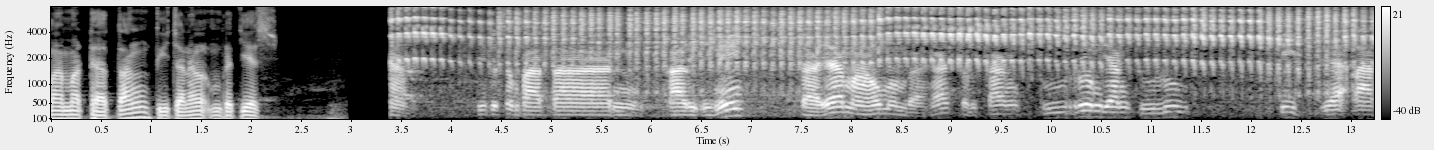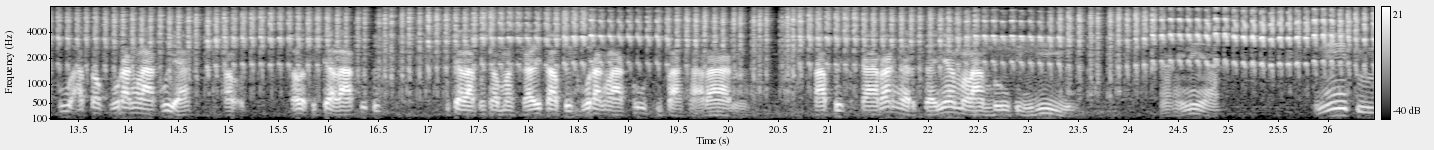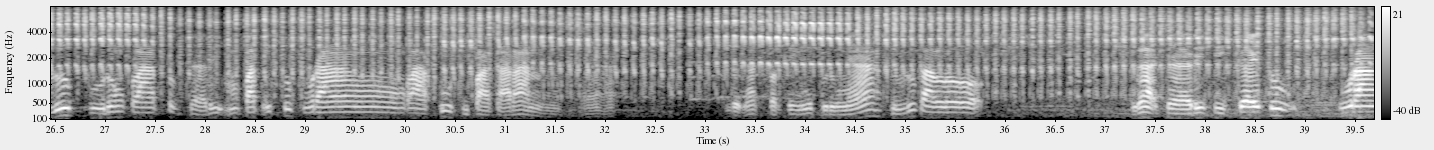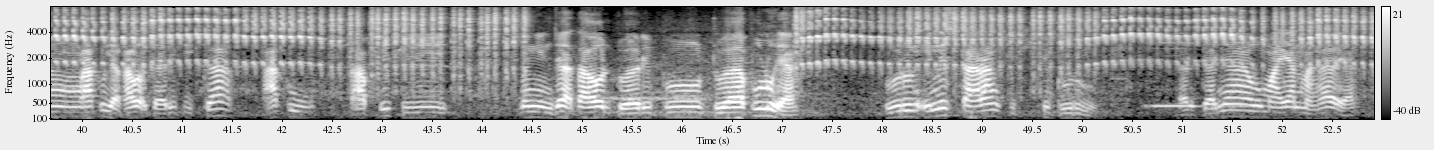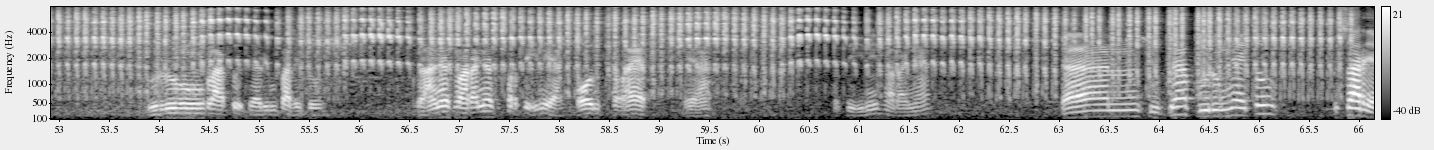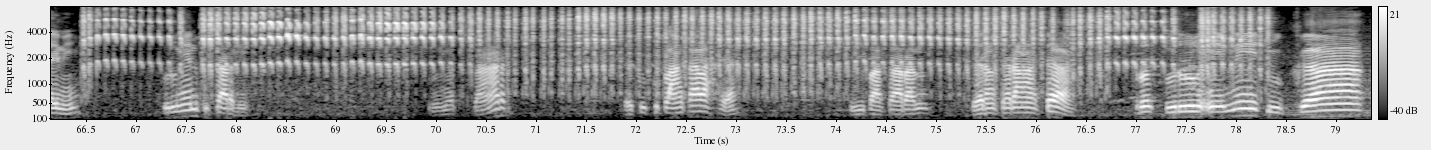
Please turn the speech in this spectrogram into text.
Selamat datang di channel Emprit Yes. Di kesempatan kali ini saya mau membahas tentang burung yang dulu tidak laku atau kurang laku ya. Kalau kalau tidak laku itu tidak laku sama sekali tapi kurang laku di pasaran. Tapi sekarang harganya melambung tinggi. Nah, ini ya ini dulu burung pelatuk dari empat itu kurang laku di pasaran. Nah, seperti ini burungnya. Dulu kalau enggak dari tiga itu kurang laku ya. Kalau dari tiga aku. Tapi di menginjak tahun 2020 ya burung ini sekarang diburu. Harganya lumayan mahal ya. Burung pelatuk dari empat itu soalnya suaranya seperti ini ya konslet ya. Seperti ini suaranya. Dan juga burungnya itu besar ya ini. Burungnya ini besar nih. Burungnya besar. Ya cukup langka lah ya. Di pasaran jarang-jarang ada. Terus burung ini juga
